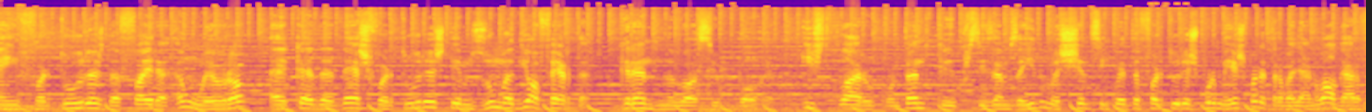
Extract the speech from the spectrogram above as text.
em farturas da feira a 1 euro. A cada 10 farturas temos uma de oferta. Grande negócio, porra. Isto, claro, contando que precisamos aí de umas 150 farturas por mês para trabalhar no Algarve.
